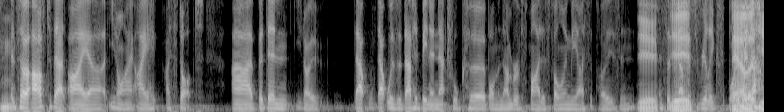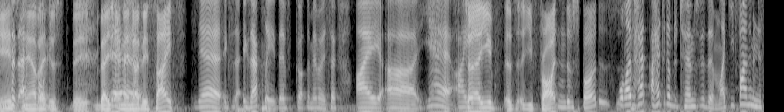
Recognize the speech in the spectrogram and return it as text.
and so after that, I uh, you know I I, I stopped, uh, but then you know that that was that had been a natural curb on the number of spiders following me, I suppose, and yes, and so the yes. numbers really exploded. Now that, yes, that now they just they, they and they know they're safe. Yeah exa- exactly they've got the memo. So I uh, yeah I So are you is, are you frightened of spiders? Well, I've had I had to come to terms with them. Like you find them in your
